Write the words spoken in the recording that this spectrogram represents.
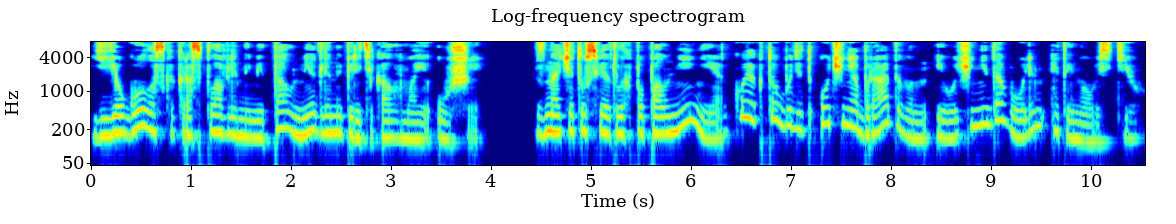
Ее голос, как расплавленный металл, медленно перетекал в мои уши. Значит, у светлых пополнения кое-кто будет очень обрадован и очень недоволен этой новостью.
